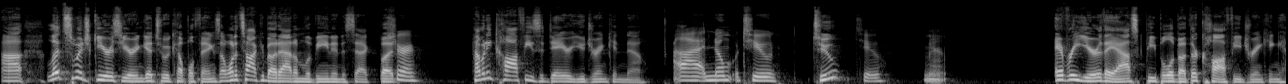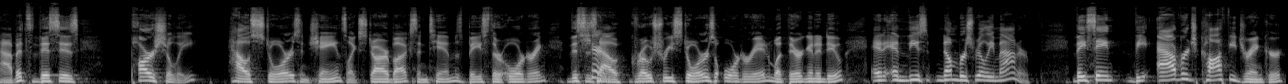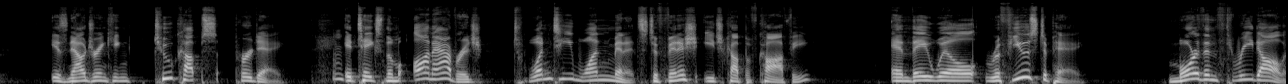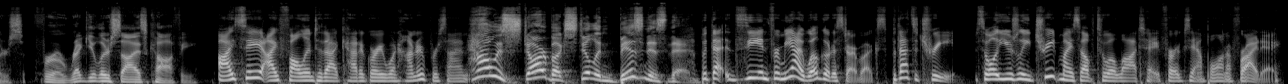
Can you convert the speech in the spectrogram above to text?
Uh, let's switch gears here and get to a couple things. I want to talk about Adam Levine in a sec, but Sure. how many coffees a day are you drinking now? Uh, no, two, Two? two. Yeah. Every year they ask people about their coffee drinking habits. This is partially how stores and chains like Starbucks and Tim's base their ordering. This is how grocery stores order in what they're going to do. And and these numbers really matter. They say the average coffee drinker is now drinking 2 cups per day. Mm-hmm. It takes them on average 21 minutes to finish each cup of coffee and they will refuse to pay more than $3 for a regular size coffee. I say I fall into that category 100%. How is Starbucks still in business then? But that, see, and for me, I will go to Starbucks, but that's a treat. So I'll usually treat myself to a latte, for example, on a Friday.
